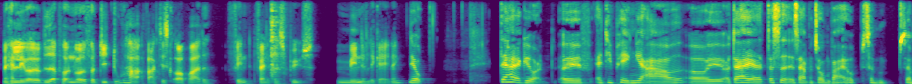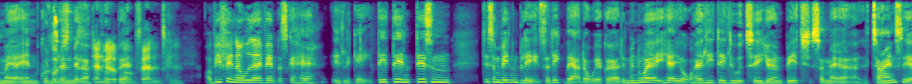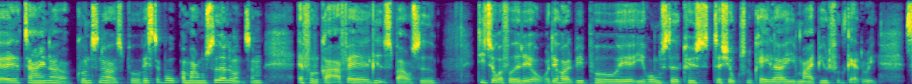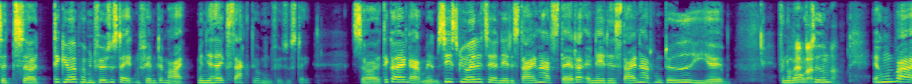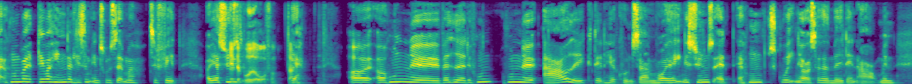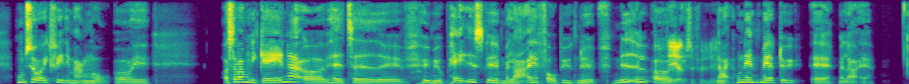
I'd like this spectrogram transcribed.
Men han lever jo videre på en måde, fordi du har faktisk oprettet Finn Falkersbys mindelegat, ikke? Jo, det har jeg gjort, øh, af de penge, jeg arvede, og, øh, og der, er jeg, der sidder jeg sammen med Torben Vejrup, som, som er an, kunstanmelder Anmelder på på Berlingske. Og vi finder ud af, hvem der skal have et legat. Det, det, det er sådan, det er som vinden blæser, det er ikke hvert år, jeg gør det, men nu er jeg her i år, har jeg lige delt ud til Jørgen Bitch, som er tegneserie, tegner og kunstner også på Vesterbro, og Magnus Søderlund, som er fotograf af Livets Bagside. De to har fået det i år, og det holdt vi på øh, i Rungsted Kyst stationslokaler i My Beautiful Gallery. Så, så det gjorde jeg på min fødselsdag den 5. maj, men jeg havde ikke sagt, det var min fødselsdag. Så det gør jeg engang imellem. Sidst gjorde jeg det til Annette Steinhardts datter. Annette Steinhardt, hun døde i, øh, for nogle år siden. hun var? Ja, hun var, hun var, det var hende, der ligesom introducerede mig til Finn. Og jeg synes, Hende, der boede overfor dig. Ja. Og, og hun, øh, hvad hedder det, hun, hun øh, arvede ikke den her kunstsamling, hvor jeg egentlig synes, at, at hun skulle egentlig også have været med i den arv, men hun så ikke Finn i mange år, og, øh, Og så var hun i Ghana og havde taget øh, homeopatisk øh, malaria-forebyggende middel. Og, Det hjælper selvfølgelig ikke. Nej, hun endte med at dø af malaria.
